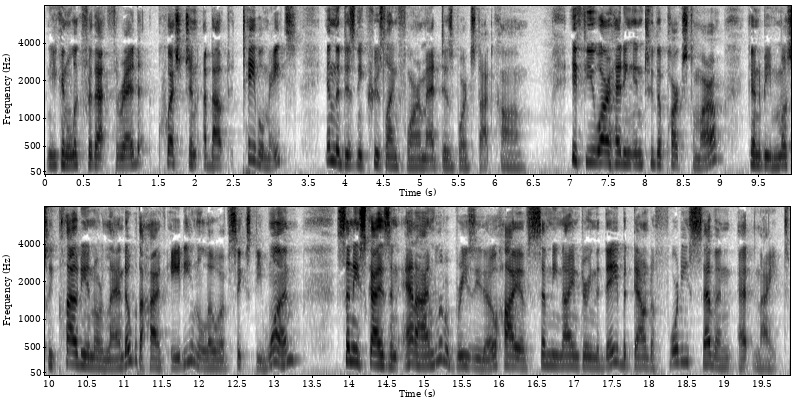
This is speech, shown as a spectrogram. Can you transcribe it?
You can look for that thread, question about table mates, in the Disney Cruise Line forum at disboards.com. If you are heading into the parks tomorrow, going to be mostly cloudy in Orlando with a high of 80 and a low of 61. Sunny skies in Anaheim, a little breezy though, high of 79 during the day but down to 47 at night.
